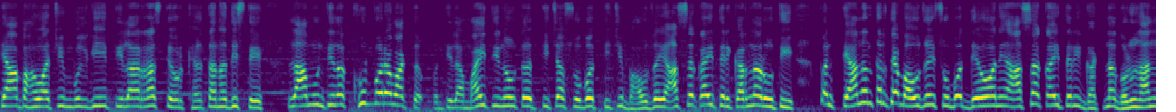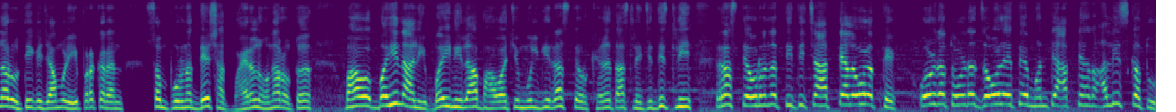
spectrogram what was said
त्या भावाची मुलगी तिला रस्त्यावर खेळताना दिसते. लांबून तिला खूप बरं वाटतं पण तिला माहिती नव्हतं तिच्यासोबत तिची भाऊजाई असं काहीतरी करणार होती. पण त्यानंतर त्या भाऊजाईसोबत देवाने असं काहीतरी घटना घडून आणणार होती की ज्यामुळे हे प्रकरण संपूर्ण देशात व्हायरल होणार होतं. भाव बहीण आली. बहिणीला भावाची मुलगी रस्त्यावर खेळत असल्याची दिसली. रस्त्यावरूनच ती तिच्या आत्याला ओळखते. ओरडत ओरडत जवळ येते म्हणते आत्या आलीस का तू?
